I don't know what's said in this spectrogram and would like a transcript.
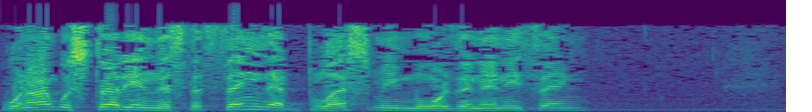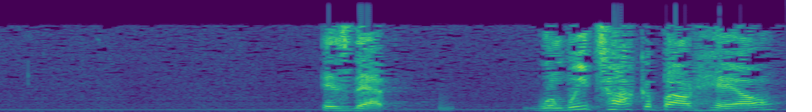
when I was studying this, the thing that blessed me more than anything is that when we talk about hell,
